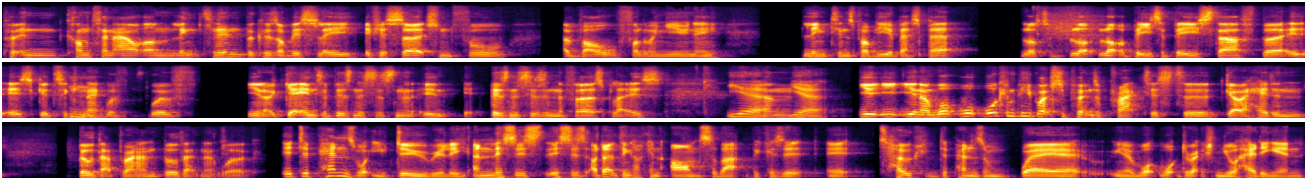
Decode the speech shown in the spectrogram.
putting content out on LinkedIn because obviously if you're searching for a role following uni, Mm. LinkedIn's probably your best bet. Lots of lot, lot of B two B stuff, but it, it's good to Hmm. connect with with you know get into businesses in, the, in businesses in the first place. Yeah, Um, yeah. You, you, you know what, what what can people actually put into practice to go ahead and build that brand, build that network? It depends what you do, really. And this is this is. I don't think I can answer that because it it totally depends on where you know what what direction you're heading in.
